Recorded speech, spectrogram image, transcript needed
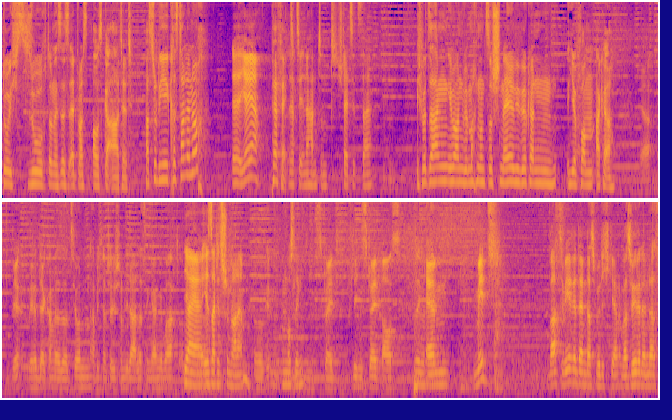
durchsucht und es ist etwas ausgeartet. Hast du die Kristalle noch? Äh, ja, ja, Perfekt. hat sie in der Hand und stellt sie jetzt da. Ich würde sagen, Ivan, wir machen uns so schnell wie wir können hier vom Acker. Ja, wäh- während der Konversation habe ich natürlich schon wieder alles in Gang gebracht. Und, Ja, ja, äh, ihr seid jetzt schon gerade am, wir am Loslegen. straight, fliegen straight raus. Sehr gut. Ähm, mit was wäre denn, das würde ich gerne, was wäre denn das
